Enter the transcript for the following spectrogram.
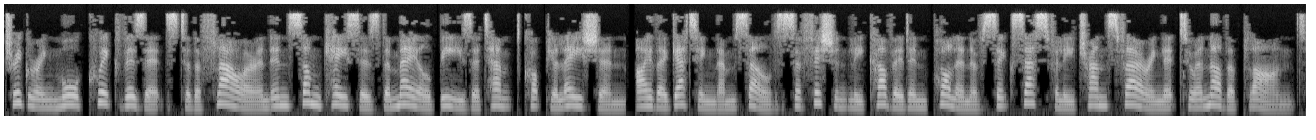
triggering more quick visits to the flower and in some cases the male bees attempt copulation, either getting themselves sufficiently covered in pollen of successfully transferring it to another plant.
